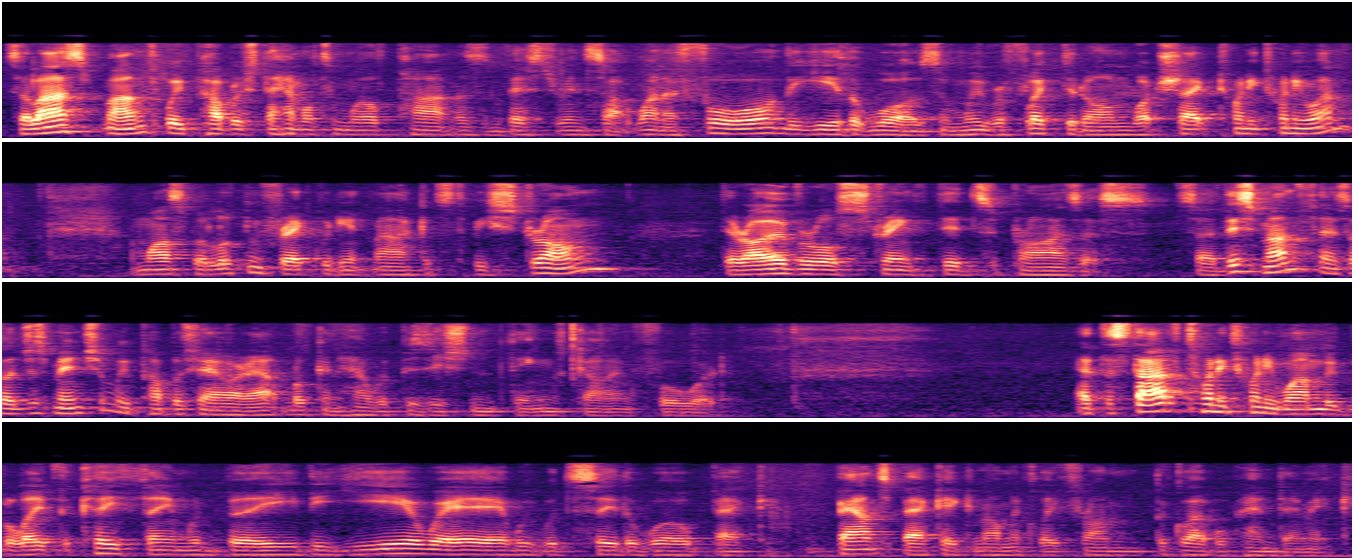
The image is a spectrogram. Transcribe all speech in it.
So last month we published the Hamilton Wealth Partners Investor Insight 104, the year that was, and we reflected on what shaped 2021. And whilst we're looking for equity markets to be strong, their overall strength did surprise us. So this month, as I just mentioned, we publish our outlook and how we position things going forward. At the start of 2021, we believed the key theme would be the year where we would see the world back bounce back economically from the global pandemic.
